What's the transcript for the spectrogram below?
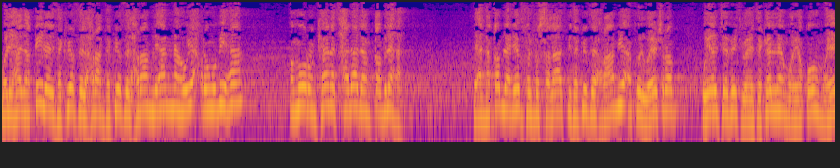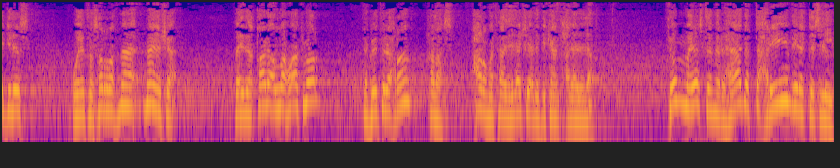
ولهذا قيل لتكبيرة الإحرام تكبيرة الإحرام لأنه يحرم بها أمور كانت حلالا قبلها. لأن قبل أن يدخل في الصلاة بتكبيرة الإحرام يأكل ويشرب ويلتفت ويتكلم ويقوم ويجلس ويتصرف ما ما يشاء. فإذا قال الله أكبر تكبيرة الإحرام خلاص حرمت هذه الأشياء التي كانت حلالا له. ثم يستمر هذا التحريم إلى التسليم.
